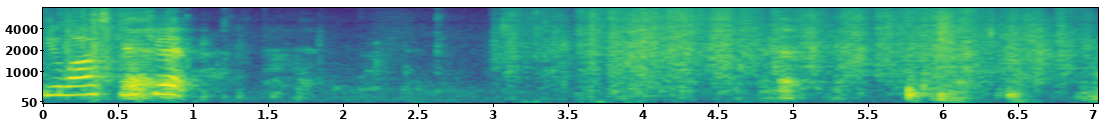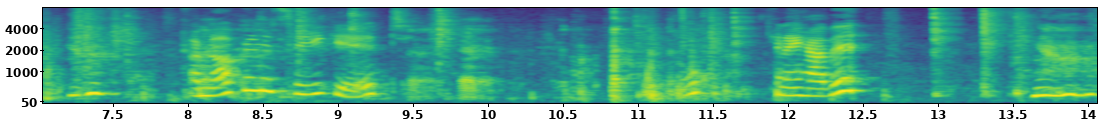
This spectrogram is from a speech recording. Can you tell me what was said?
You lost your chip. I'm not gonna take it. Oh, can I have it?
